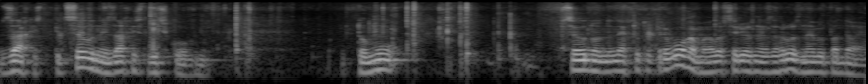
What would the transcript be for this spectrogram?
Захист підсилений, захист військовими. Тому все одно не нехтуйте тривогами, але серйозних загроз не випадає.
